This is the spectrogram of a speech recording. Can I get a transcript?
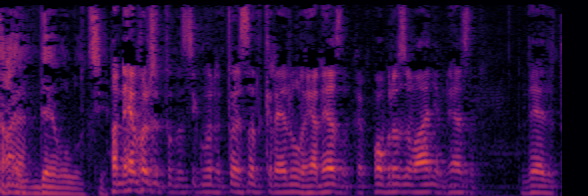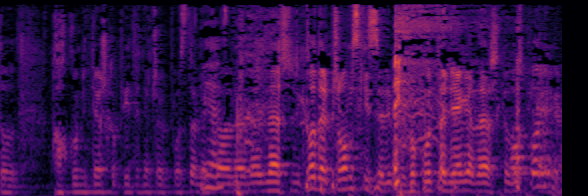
taj Da. deevolucija. Pa ne može to da se gurne, to je sad krenulo, ja ne znam, kako obrazovanjem, ne znam. Gde je to, kako mi teško pitanje čovjek postavlja, Jeste. kao da, da, znaš, kao da je Čomski sedi preko puta njega, znaš, kao gospodine,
